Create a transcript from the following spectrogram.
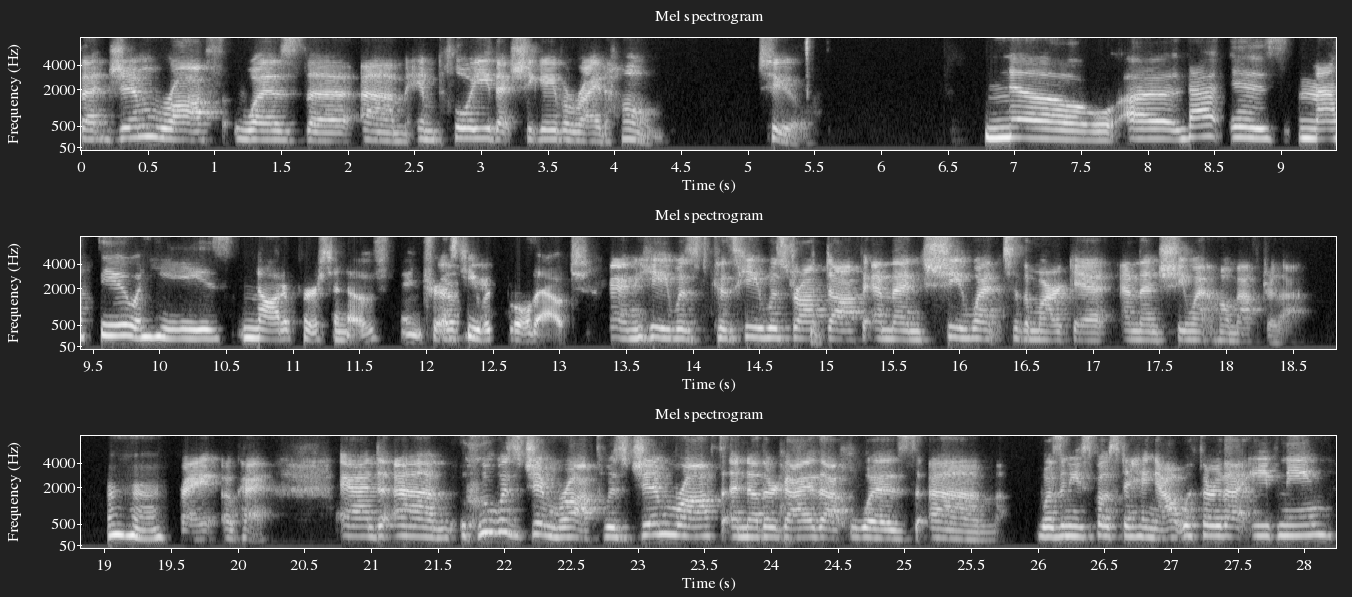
that Jim Roth was the um, employee that she gave a ride home to. No, uh, that is Matthew, and he's not a person of interest. Okay. He was ruled out. And he was because he was dropped off, and then she went to the market, and then she went home after that. Mm-hmm. Right. Okay. And um, who was Jim Roth? Was Jim Roth another guy that was, um, wasn't he supposed to hang out with her that evening?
